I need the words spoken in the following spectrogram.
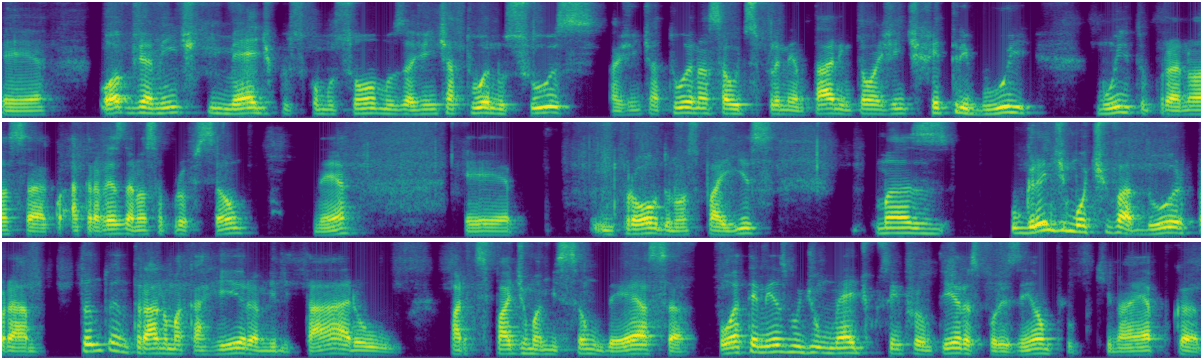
É, obviamente que médicos como somos, a gente atua no SUS, a gente atua na saúde suplementar, então a gente retribui muito para nossa, através da nossa profissão, né? É, em prol do nosso país, mas o grande motivador para tanto entrar numa carreira militar ou participar de uma missão dessa, ou até mesmo de um médico sem fronteiras, por exemplo, que na época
